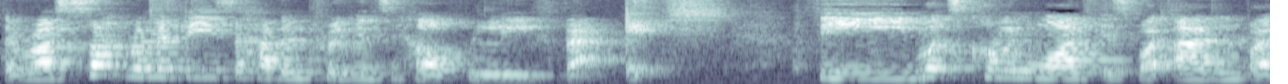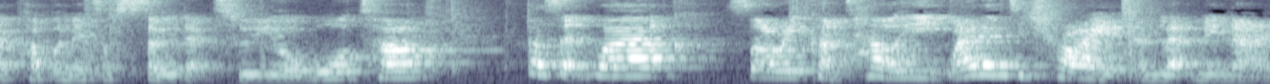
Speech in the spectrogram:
there are some remedies that have been proven to help relieve that itch. The most common one is by adding bicarbonate of soda to your water. Does it work? Sorry, can't tell you. Why don't you try it and let me know?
